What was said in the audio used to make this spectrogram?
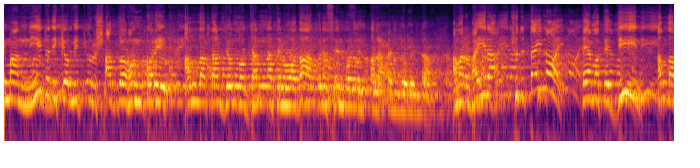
ইমান নিয়ে যদি কেউ মৃত্যুর স্বাদ গ্রহণ করে, আল্লাহ তার জন্য জান্নাতের ওয়াদা করেছেন বলুন, আলহামদুলিল্লাহ। আমার ভাইরা, শুধু তাই নয়, কেয়ামতের দিন আল্লাহ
